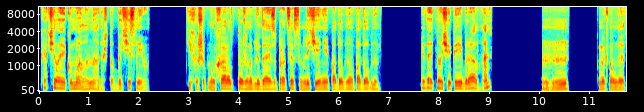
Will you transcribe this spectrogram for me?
«Как человеку мало надо, чтобы быть счастливым», — тихо шепнул Харалд, тоже наблюдая за процессом лечения подобного подобным. «Видать, ночью перебрал, а?» «Угу», — хмыкнул Нед.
